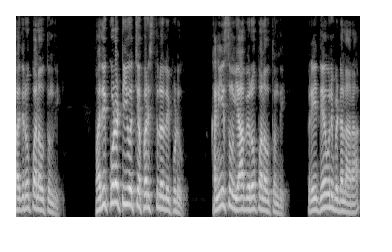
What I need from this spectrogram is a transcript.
పది రూపాయలు అవుతుంది. పది కూడా టీ వచ్చే పరిస్థితులలో ఇప్పుడు కనీసం యాభై రూపాయలు అవుతుంది. ప్రే దేవుని బిడ్డలారా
